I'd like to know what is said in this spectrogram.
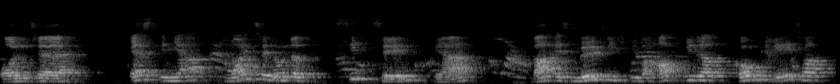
Und äh, erst im Jahr 1917 ja, war es möglich, überhaupt wieder konkreter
